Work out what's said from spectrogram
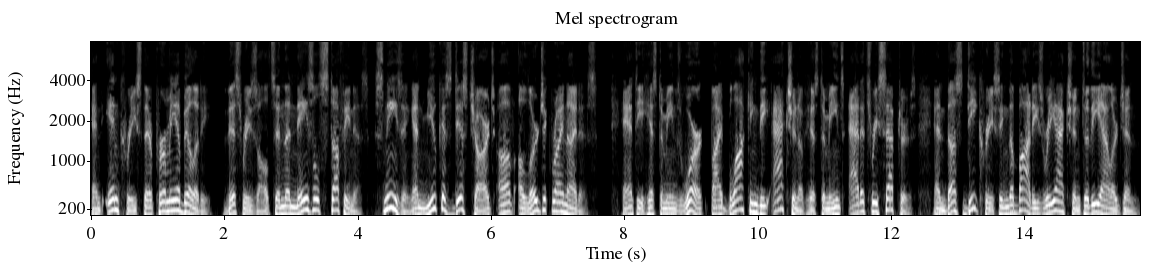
and increase their permeability. This results in the nasal stuffiness, sneezing, and mucus discharge of allergic rhinitis. Antihistamines work by blocking the action of histamines at its receptors and thus decreasing the body's reaction to the allergen.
